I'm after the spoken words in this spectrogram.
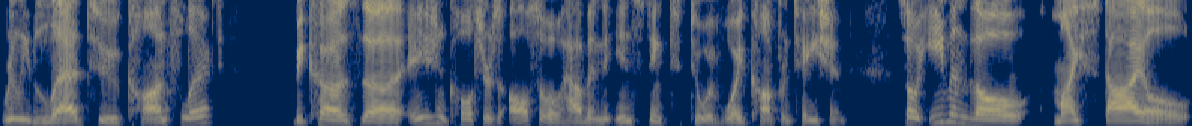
really led to conflict because the Asian cultures also have an instinct to avoid confrontation. So even though my style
